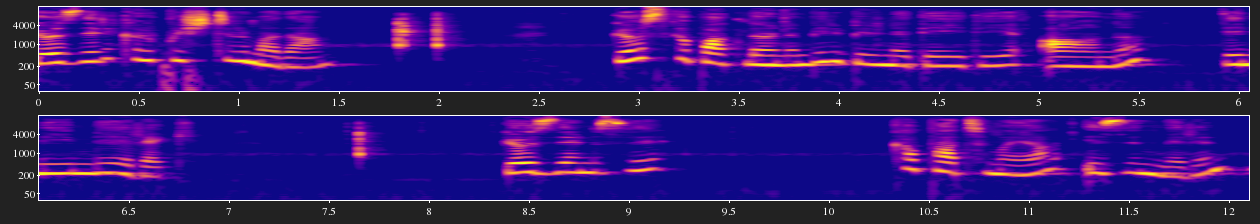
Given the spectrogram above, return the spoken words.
gözleri kırpıştırmadan göz kapaklarının birbirine değdiği anı deneyimleyerek gözlerinizi kapatmaya izin verin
